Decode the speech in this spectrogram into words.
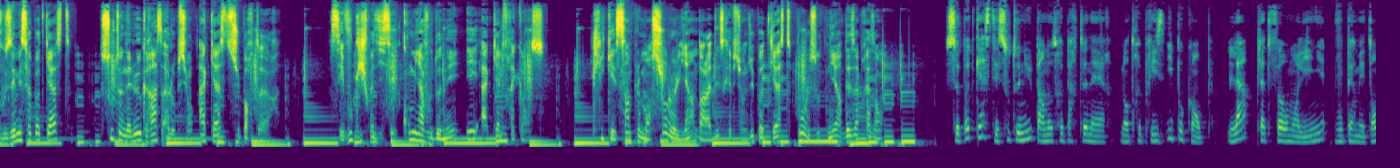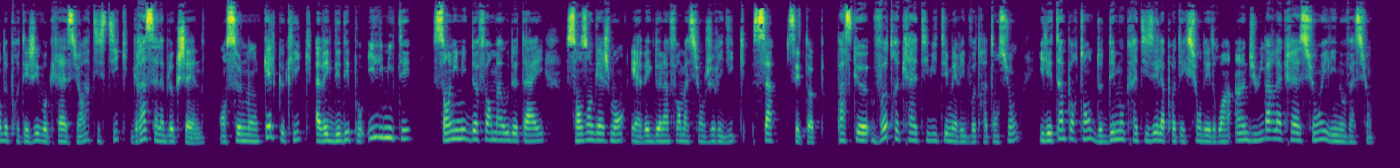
Vous aimez ce podcast? Soutenez-le grâce à l'option ACAST Supporter. C'est vous qui choisissez combien vous donnez et à quelle fréquence. Cliquez simplement sur le lien dans la description du podcast pour le soutenir dès à présent. Ce podcast est soutenu par notre partenaire, l'entreprise Hippocampe, la plateforme en ligne vous permettant de protéger vos créations artistiques grâce à la blockchain, en seulement quelques clics avec des dépôts illimités sans limite de format ou de taille, sans engagement et avec de l'information juridique, ça, c'est top. Parce que votre créativité mérite votre attention, il est important de démocratiser la protection des droits induits par la création et l'innovation.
